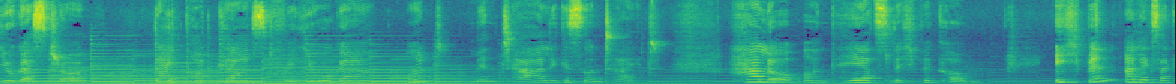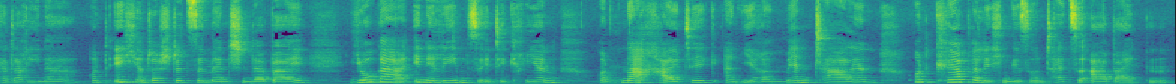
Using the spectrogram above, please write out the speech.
Yoga Strong, dein Podcast für Yoga und mentale Gesundheit. Hallo und herzlich willkommen. Ich bin Alexa Katharina und ich unterstütze Menschen dabei, Yoga in ihr Leben zu integrieren und nachhaltig an ihrer mentalen und körperlichen Gesundheit zu arbeiten.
